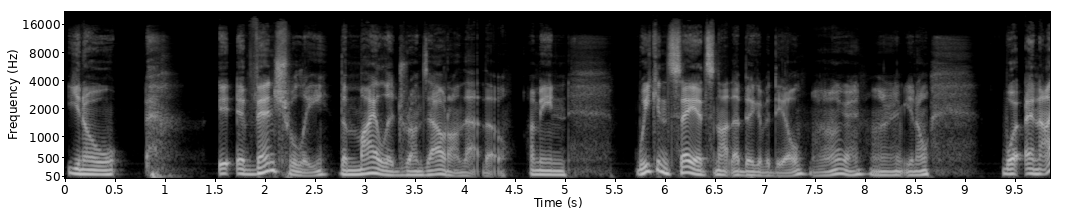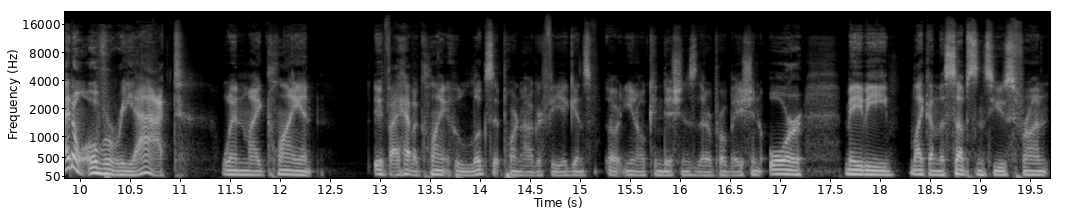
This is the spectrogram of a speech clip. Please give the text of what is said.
you know, eventually the mileage runs out on that though. I mean, we can say it's not that big of a deal. Okay, all right, you know. What and I don't overreact when my client if I have a client who looks at pornography against uh, you know conditions of their probation, or maybe like on the substance use front,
